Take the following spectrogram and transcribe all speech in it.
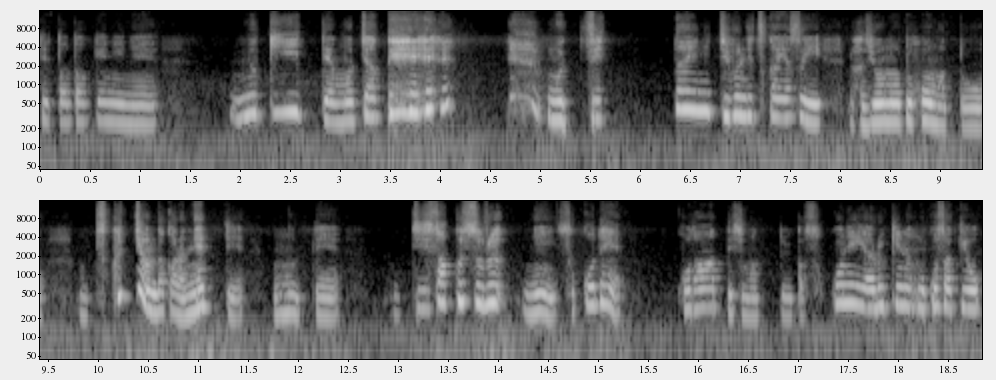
てただけにね抜きって思っちゃって。もう絶対に自分で使いやすいラジオノートフォーマットを作っちゃうんだからねって思って自作するにそこでこだわってしまったというかそこにやる気の矛先を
